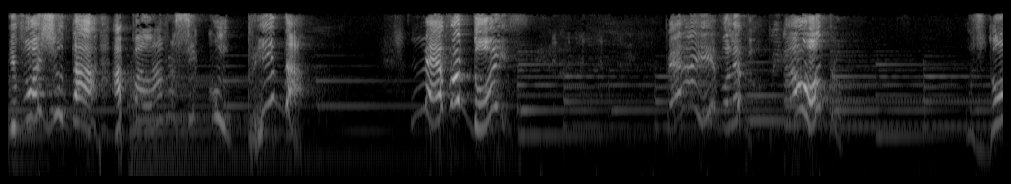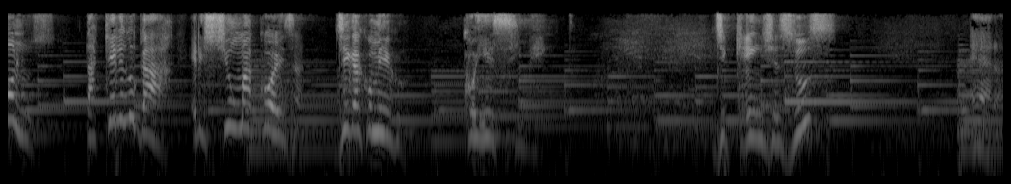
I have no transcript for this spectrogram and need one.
e vou ajudar a palavra a ser cumprida, leva dois. Espera aí, vou, levar, vou pegar outro. Os donos daquele lugar, eles tinham uma coisa, diga comigo: conhecimento de quem Jesus era.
